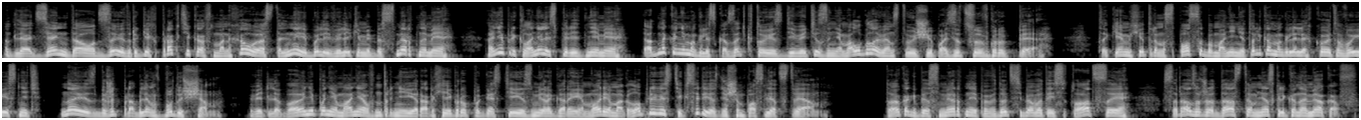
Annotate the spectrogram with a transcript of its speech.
Для Дзянь Дао Цзы и других практиков Манхао и остальные были великими бессмертными, они преклонялись перед ними, однако не могли сказать, кто из девяти занимал главенствующую позицию в группе. Таким хитрым способом они не только могли легко это выяснить, но и избежать проблем в будущем. Ведь любое непонимание внутренней иерархии группы гостей из мира горы и моря могло привести к серьезнейшим последствиям. То, как бессмертные поведут себя в этой ситуации, сразу же даст им несколько намеков.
